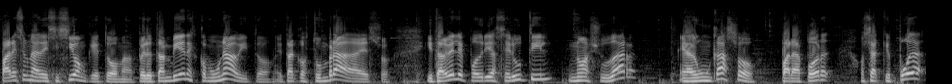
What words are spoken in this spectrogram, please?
parece una decisión que toma, pero también es como un hábito, está acostumbrada a eso. Y tal vez le podría ser útil no ayudar en algún caso para poder, o sea, que pueda,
